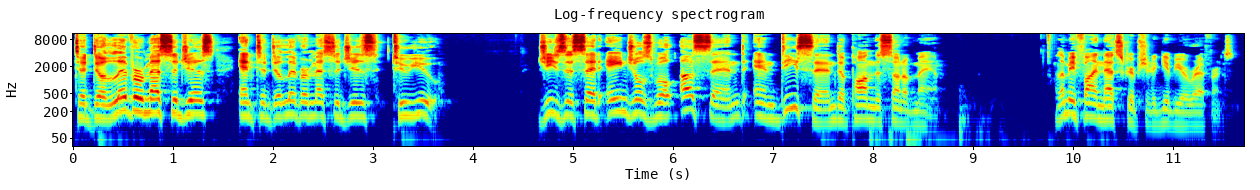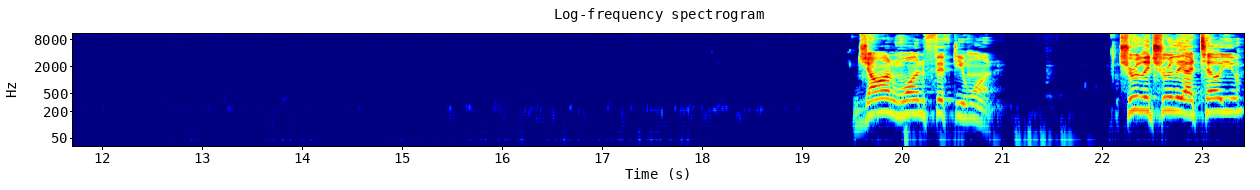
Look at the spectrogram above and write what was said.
to deliver messages and to deliver messages to you. Jesus said, Angels will ascend and descend upon the Son of Man. Let me find that scripture to give you a reference. John 1:51 Truly truly I tell you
